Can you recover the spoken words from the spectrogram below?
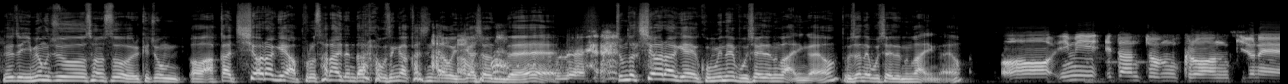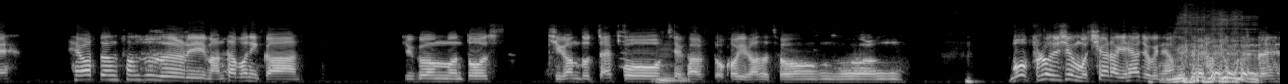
그래도 이명주 선수 이렇게 좀 어, 아까 치열하게 앞으로 살아야 된다라고 생각하신다고 얘기하셨는데 네. 좀더 치열하게 고민해 보셔야 되는 거 아닌가요? 도전해 보셔야 되는 거 아닌가요? 어, 이미 일단 좀 그런 기존에 해왔던 선수들이 많다 보니까 지금은 또 기간도 짧고 음. 제가 또 거기 가서 정, 뭐 불러주시면 뭐 치열하게 해야죠 그냥. 네.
